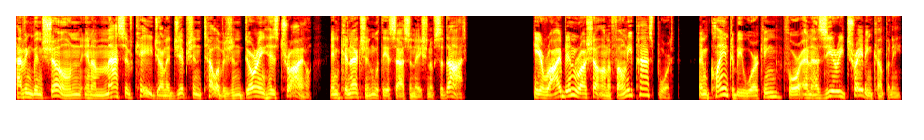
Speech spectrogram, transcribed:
having been shown in a massive cage on Egyptian television during his trial in connection with the assassination of Sadat. He arrived in Russia on a phony passport and claimed to be working for an Azeri trading company.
